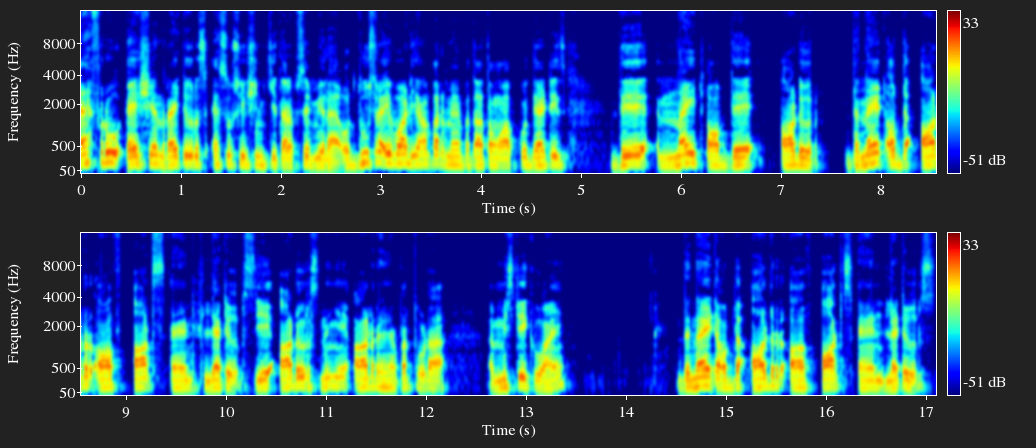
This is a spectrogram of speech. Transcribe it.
एफ्रो एशियन राइटर्स एसोसिएशन की तरफ़ से मिला है। और दूसरा अवार्ड यहाँ पर मैं बताता हूँ आपको that is the knight of the order the knight of the order of arts and letters ये ऑर्डर्स नहीं है ऑर्डर यहाँ पर थोड़ा मिस्टेक हुआ है। The knight of the order of arts and letters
